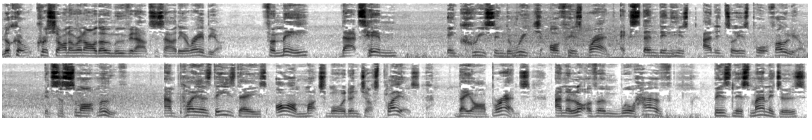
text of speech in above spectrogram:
Look at Cristiano Ronaldo moving out to Saudi Arabia. For me, that's him increasing the reach of his brand, extending his added to his portfolio. It's a smart move. And players these days are much more than just players. They are brands. And a lot of them will have business managers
